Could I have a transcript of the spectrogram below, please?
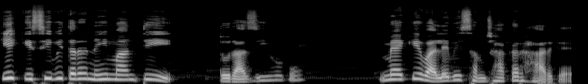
कि ये किसी भी तरह नहीं मानती तो राज़ी हो गए। मैके वाले भी समझाकर हार गए।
